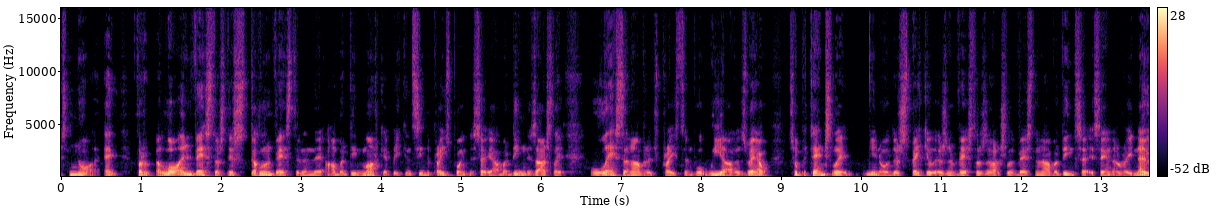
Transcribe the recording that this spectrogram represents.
it's not it, for a lot of investors. They're still investing in the Aberdeen market, but you can see the price point. The city of Aberdeen is actually less than average price than what we are as well. So potentially, you know, there's speculators and investors are actually investing in Aberdeen city centre right now,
